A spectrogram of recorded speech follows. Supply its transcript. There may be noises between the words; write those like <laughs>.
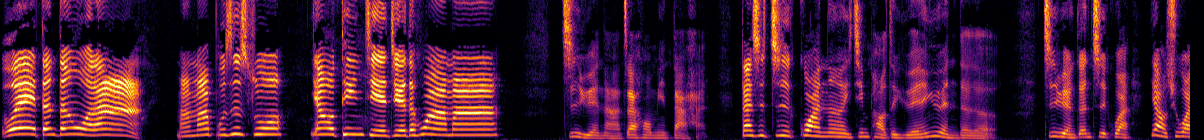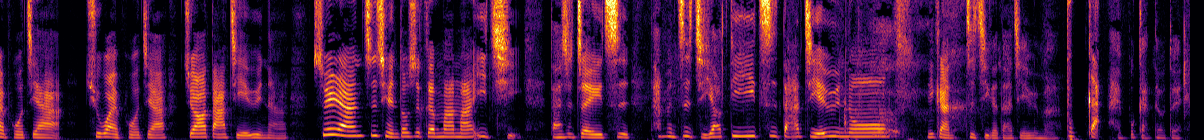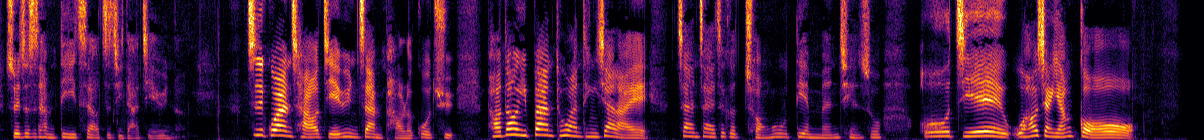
喂，等等我啦！妈妈不是说要听姐姐的话吗？志远呐、在后面大喊，但是志冠呢已经跑得远远的了。志远跟志冠要去外婆家，去外婆家就要搭捷运啊。虽然之前都是跟妈妈一起，但是这一次他们自己要第一次搭捷运哦。你敢自己一个搭捷运吗？不敢。还不敢，对不对？所以这是他们第一次要自己搭捷运了。志冠朝捷运站跑了过去，跑到一半突然停下来，哎，站在这个宠物店门前说：“哦，姐，我好想养狗哦。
